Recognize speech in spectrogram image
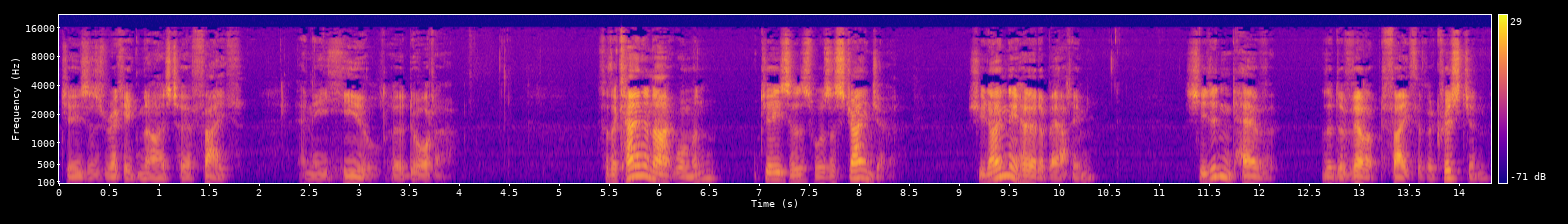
Jesus recognized her faith and he healed her daughter. For the Canaanite woman, Jesus was a stranger. She'd only heard about him. She didn't have the developed faith of a Christian,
